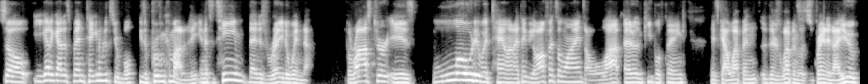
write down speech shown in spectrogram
So you got a guy that's been taking him to the Super Bowl. He's a proven commodity, and it's a team that is ready to win now. The roster is loaded with talent. I think the offensive line's a lot better than people think. It's got weapons. There's weapons like Brandon Aiyuk,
